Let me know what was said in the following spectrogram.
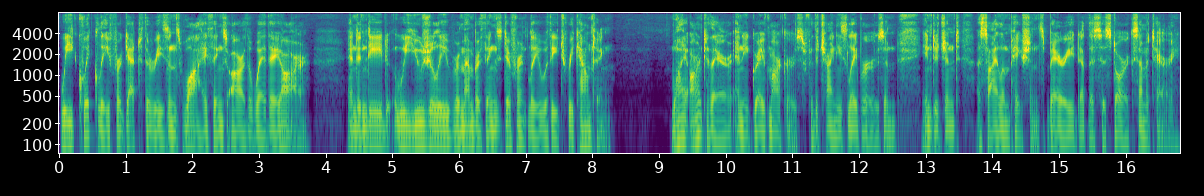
We quickly forget the reasons why things are the way they are, and indeed, we usually remember things differently with each recounting. Why aren't there any grave markers for the Chinese laborers and indigent asylum patients buried at this historic cemetery?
